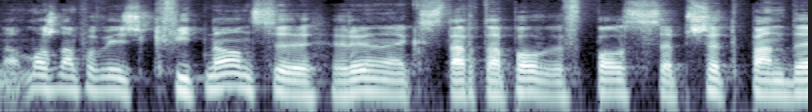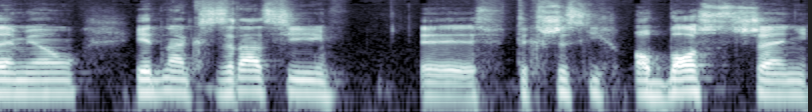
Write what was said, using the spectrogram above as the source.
no, można powiedzieć, kwitnący rynek startupowy w Polsce przed pandemią, jednak z racji tych wszystkich obostrzeń,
